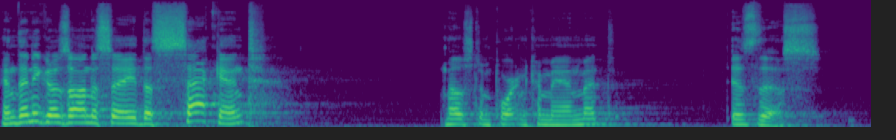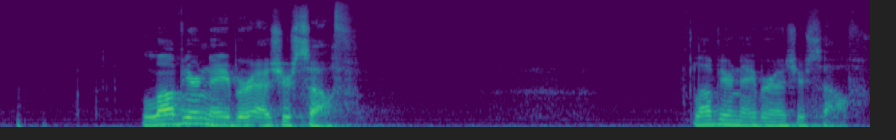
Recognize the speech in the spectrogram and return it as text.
And then he goes on to say the second most important commandment is this love your neighbor as yourself. Love your neighbor as yourself.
